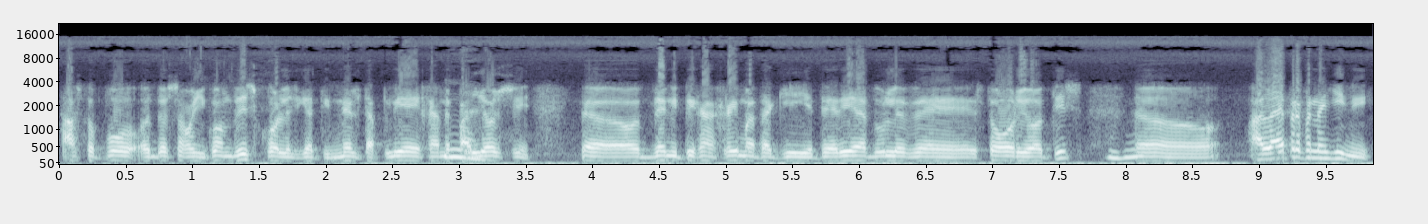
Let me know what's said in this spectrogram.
ας το πω εντός εισαγωγικών, δύσκολες για την ΕΛ. Τα πλοία είχαν ναι. παλιώσει, δεν υπήρχαν χρήματα και η εταιρεία δούλευε στο όριό της. αλλά έπρεπε να γίνει.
